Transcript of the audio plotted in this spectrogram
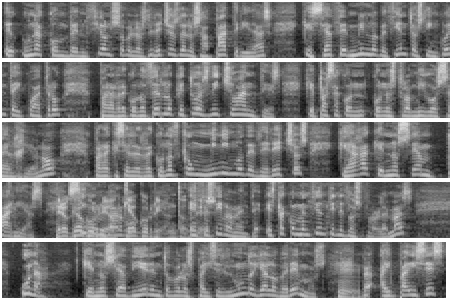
eh, una convención sobre los derechos de los apátridas que se hace en 1954 para reconocer lo que tú has dicho antes, que pasa con, con nuestro amigo Sergio, ¿no? Para que se les reconozca un mínimo de derechos que haga que no sean parias. ¿Pero qué Sin ocurrió? Embargo, ¿Qué ocurrió entonces? Efectivamente, esta convención tiene dos problemas. Una, que no se adhiere en todos los países del mundo, ya lo veremos. Hmm. Pero hay países,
